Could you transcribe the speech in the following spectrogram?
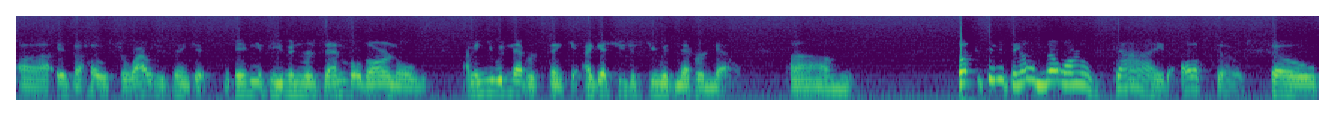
uh, is a host, or why would you think it? Maybe if he even resembled Arnold, I mean, you would never think it. I guess you just you would never know. Um, but the thing is, they all know Arnold died also, so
